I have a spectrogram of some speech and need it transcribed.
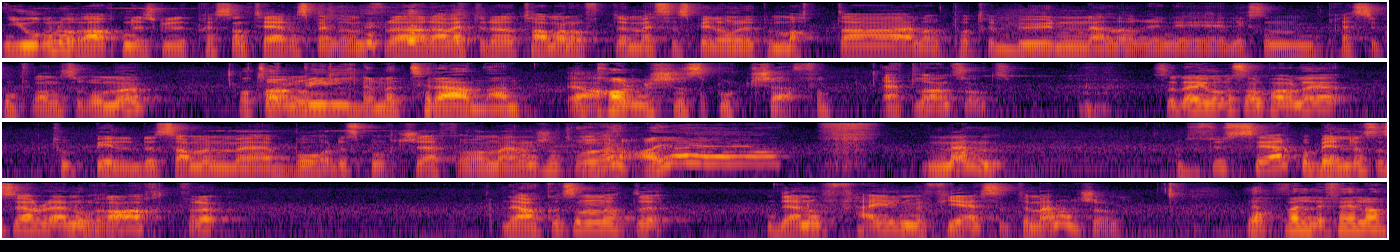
gjorde noe rart når de skulle presentere spilleren. For da, da vet du, da tar man ofte med seg spilleren ut på matta, eller på tribunen, eller inn i liksom, pressekonferanserommet. Og ta Ta bilde med treneren, Ja. og kanskje sportssjefen. Et eller annet sånt. Så det gjorde San Pauli. Tok bilde sammen med både sportssjef og manager, tror jeg. Ja, ja, ja. ja. Men hvis du ser på bildet, så ser du det er noe rart. For det, det er akkurat som at det, det er noe feil med fjeset til manageren. Ja, veldig feil òg.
